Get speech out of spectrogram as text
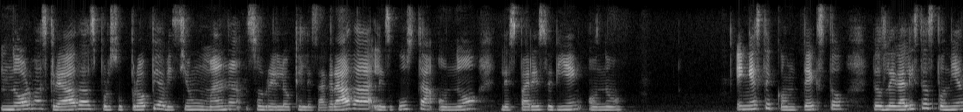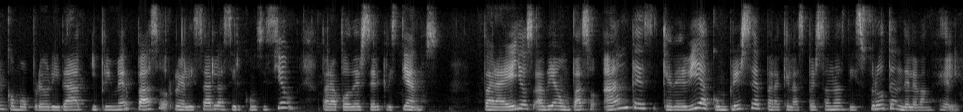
normas creadas por su propia visión humana sobre lo que les agrada, les gusta o no, les parece bien o no. En este contexto, los legalistas ponían como prioridad y primer paso realizar la circuncisión para poder ser cristianos. Para ellos había un paso antes que debía cumplirse para que las personas disfruten del Evangelio.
